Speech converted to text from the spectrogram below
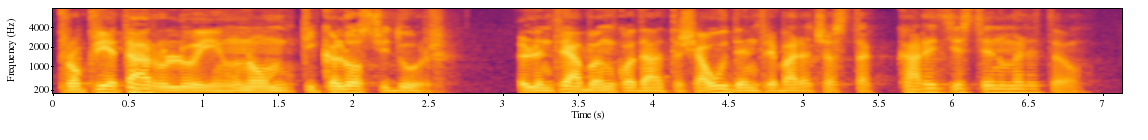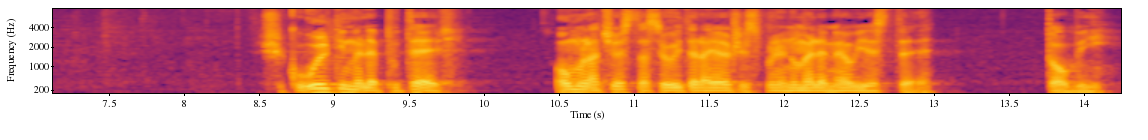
proprietarul lui, un om ticălos și dur, îl întreabă încă o dată și aude întrebarea aceasta, care ți este numele tău? Și cu ultimele puteri, omul acesta se uită la el și spune, numele meu este Toby.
